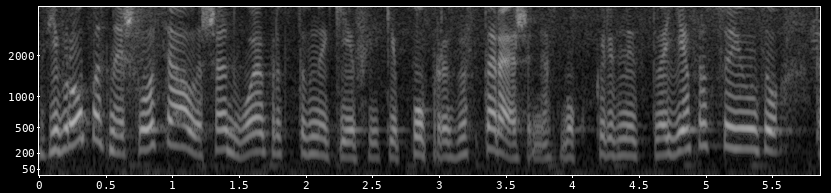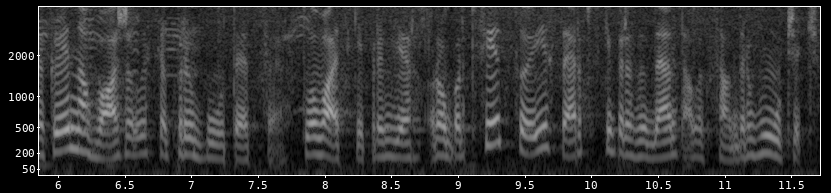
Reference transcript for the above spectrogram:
З Європи знайшлося лише двоє представників, які, попри застереження з боку керівництва Євросоюзу, таки наважилися прибути. Це словацький прем'єр Роберт Фіцо і сербський президент Олександр Вучич.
